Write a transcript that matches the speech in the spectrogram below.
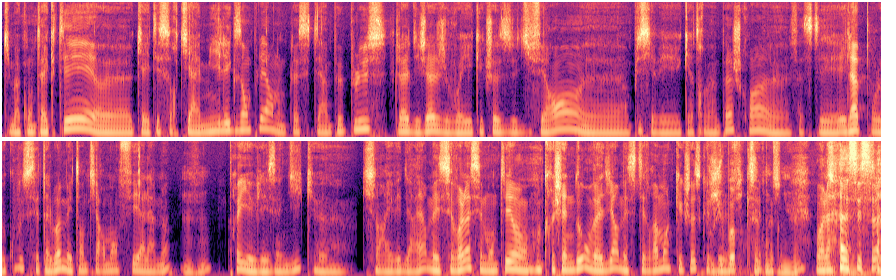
qui m'a contacté, euh, qui a été sorti à 1000 exemplaires, donc là c'était un peu plus. Donc là déjà je voyais quelque chose de différent. euh, en plus il y avait 80 pages, je crois. euh, et là pour le coup cet album est entièrement fait à la main. Mhm. Après il y a eu les indiques qui sont arrivés derrière, mais c'est voilà, c'est monté en crescendo on va dire, mais c'était vraiment quelque chose que Je pas pour que ça continue. hein, Voilà, c'est ça.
